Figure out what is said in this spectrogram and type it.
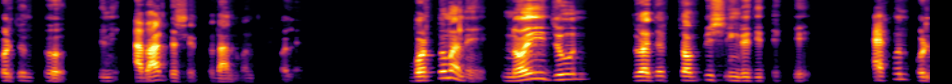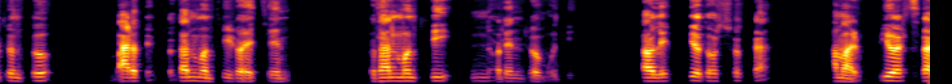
পর্যন্ত আবার দেশের প্রধানমন্ত্রী হলেন। বর্তমানে নয় জুন দু হাজার চব্বিশ ইংরেজি থেকে এখন পর্যন্ত ভারতের প্রধানমন্ত্রী রয়েছেন প্রধানমন্ত্রী নরেন্দ্র মোদী। তাহলে প্রিয় দর্শকরা, আমার ভিউয়ার্সরা,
